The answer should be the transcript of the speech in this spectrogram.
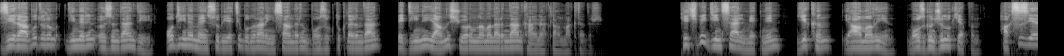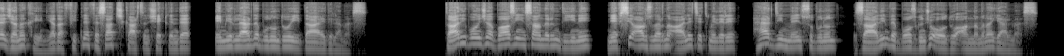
Zira bu durum dinlerin özünden değil, o dine mensubiyeti bulunan insanların bozukluklarından ve dini yanlış yorumlamalarından kaynaklanmaktadır. Hiçbir dinsel metnin yıkın, yağmalayın, bozgunculuk yapın, haksız yere cana kıyın ya da fitne fesat çıkartın şeklinde emirlerde bulunduğu iddia edilemez. Tarih boyunca bazı insanların dini, nefsi arzularını alet etmeleri her din mensubunun zalim ve bozguncu olduğu anlamına gelmez.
